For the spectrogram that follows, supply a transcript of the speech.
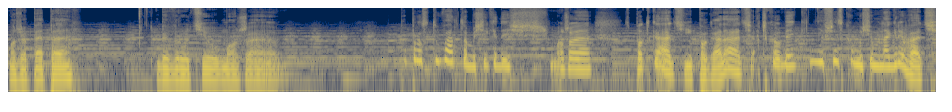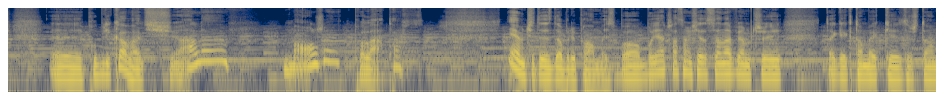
Może Pepe, by wrócił, może prostu warto by się kiedyś może spotkać i pogadać, aczkolwiek nie wszystko musimy nagrywać, yy, publikować, ale może po latach. Nie wiem, czy to jest dobry pomysł, bo, bo ja czasem się zastanawiam, czy tak jak Tomek zresztą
